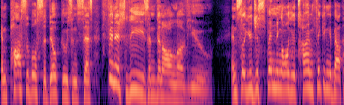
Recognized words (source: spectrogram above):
impossible Sudokus and says, finish these and then I'll love you. And so you're just spending all your time thinking about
